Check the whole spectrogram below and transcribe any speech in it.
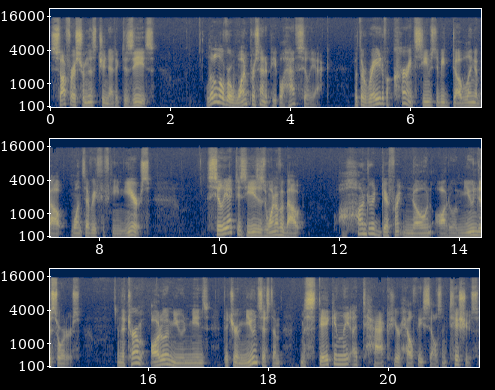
suffers from this genetic disease. A little over 1% of people have celiac, but the rate of occurrence seems to be doubling about once every 15 years. Celiac disease is one of about 100 different known autoimmune disorders. And the term autoimmune means that your immune system mistakenly attacks your healthy cells and tissues.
